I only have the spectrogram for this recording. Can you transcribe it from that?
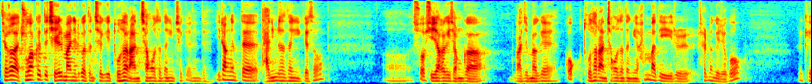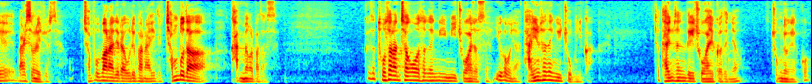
제가 중학교 때 제일 많이 읽었던 책이 도산 안창호 선생님 책이었는데 1학년 때 담임 선생님께서 어, 수업 시작하기 전과 마지막에 꼭 도산 안창호 선생님 한마디를 설명해 주고 이렇게 말씀을 해 주셨어요. 저뿐만 아니라 우리 반 아이들 전부 다 감명을 받았어요. 그래서 도산 안창호 선생님이 좋아졌어요. 이유가 뭐냐? 담임 선생님이 좋으니까. 저 담임 선생님 되게 좋아했거든요. 존경했고.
